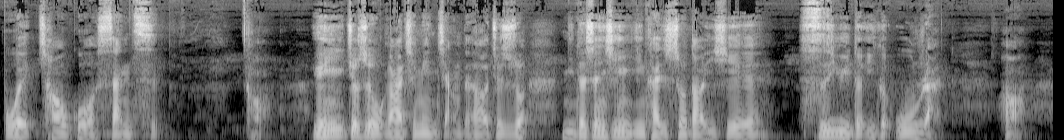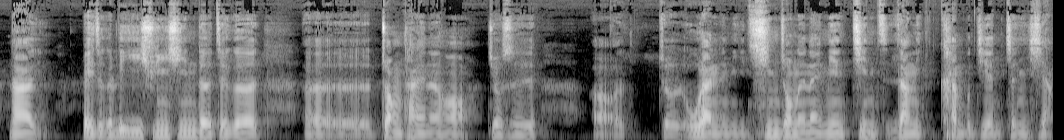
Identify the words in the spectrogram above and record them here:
不会超过三次，好。原因就是我刚才前面讲的哈，就是说你的身心已经开始受到一些私欲的一个污染，好，那被这个利益熏心的这个呃状态呢，哈，就是呃就污染了你心中的那一面镜子，让你看不见真相，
